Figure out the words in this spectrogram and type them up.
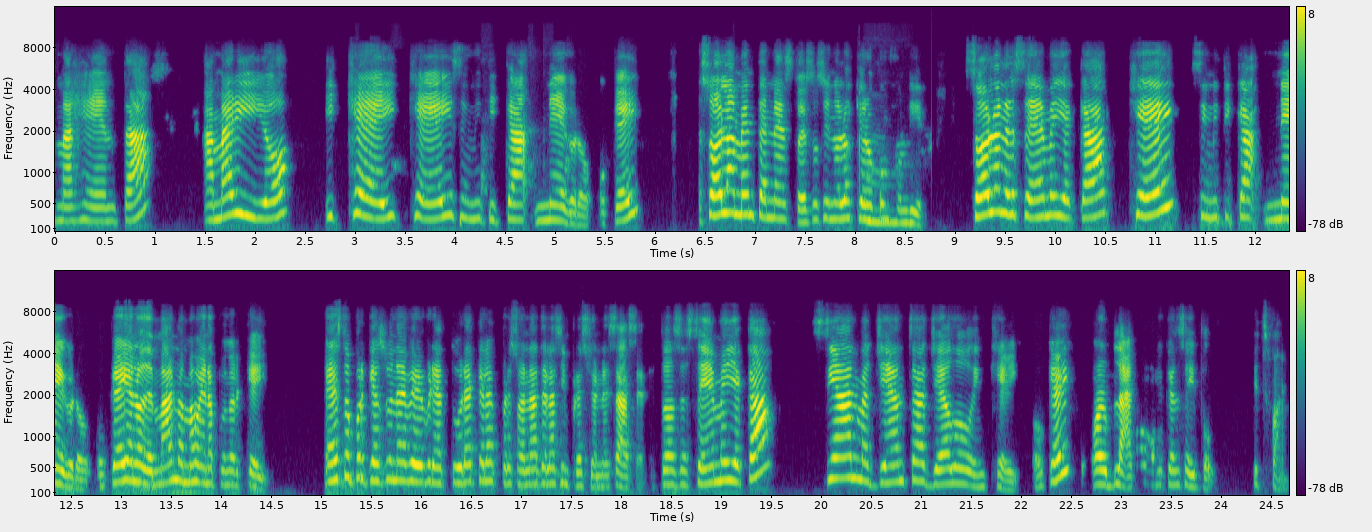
magenta, amarillo y K, K significa negro, ¿ok? Solamente en esto, eso sí no los quiero Ah. confundir. Solo en el CMYK, K significa negro, ¿ok? En lo demás no me van a poner K. Esto porque es una abreviatura que las personas de las impresiones hacen. Entonces, CMYK, cyan, magenta, yellow, and K, ¿ok? Or black, you can say both. It's fine.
